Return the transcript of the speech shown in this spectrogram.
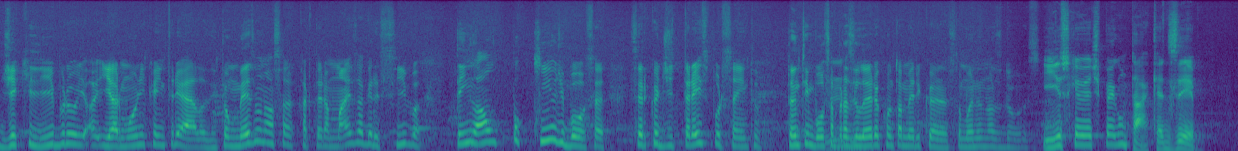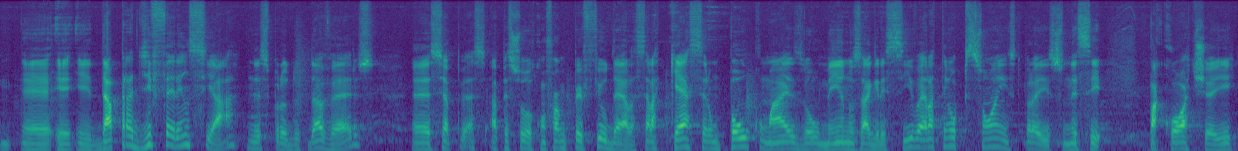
de equilíbrio e harmônica entre elas. Então, mesmo a nossa carteira mais agressiva tem lá um pouquinho de bolsa, cerca de 3%, tanto em bolsa uhum. brasileira quanto americana, somando nas duas. E isso que eu ia te perguntar, quer dizer, é, é, é, dá para diferenciar nesse produto da Verius é, se a, a, pessoa, conforme o perfil dela, se ela quer ser um pouco mais ou menos agressiva, ela tem opções para isso, nesse pacote aí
